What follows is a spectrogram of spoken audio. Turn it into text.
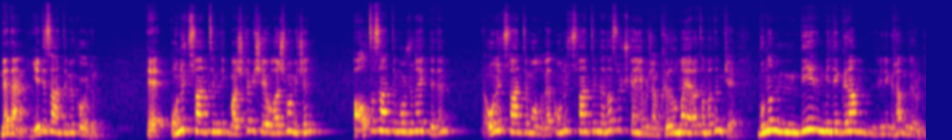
Neden? 7 santimi koydum. E, 13 santimlik başka bir şeye ulaşmam için 6 santim ucuna ekledim. E, 13 santim oldu. Ben 13 santimde nasıl üçgen yapacağım? Kırılma yaratamadım ki. Bunun 1 miligram, miligram diyorum.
